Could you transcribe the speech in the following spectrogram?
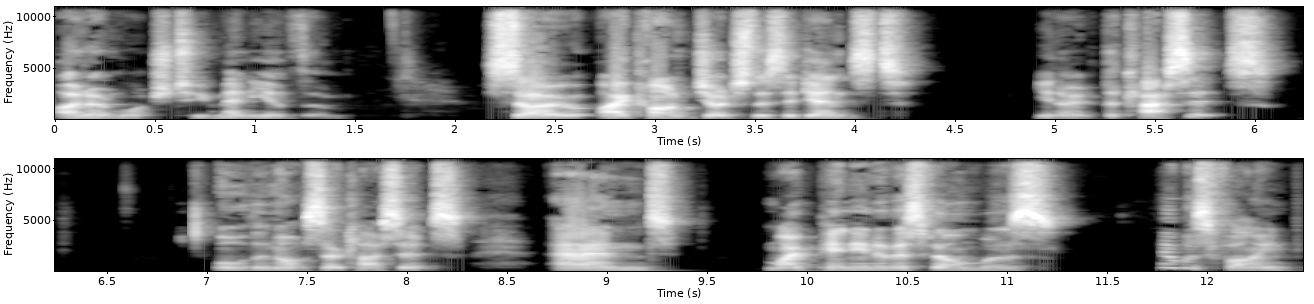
I don't watch too many of them. So I can't judge this against, you know, the classics or the not so classics. And my opinion of this film was it was fine.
